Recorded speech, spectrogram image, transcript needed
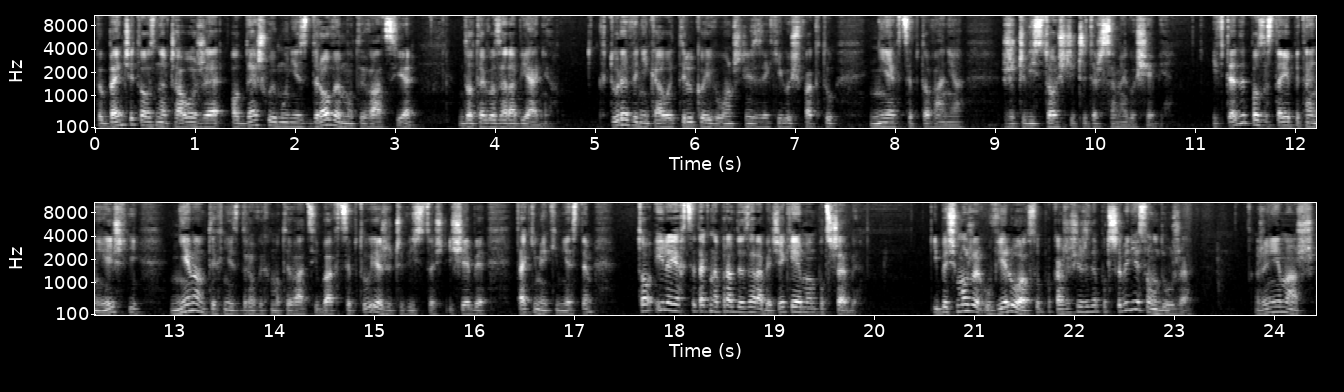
to będzie to oznaczało, że odeszły mu niezdrowe motywacje do tego zarabiania, które wynikały tylko i wyłącznie z jakiegoś faktu nieakceptowania rzeczywistości czy też samego siebie. I wtedy pozostaje pytanie, jeśli nie mam tych niezdrowych motywacji, bo akceptuję rzeczywistość i siebie takim, jakim jestem, to ile ja chcę tak naprawdę zarabiać, jakie ja mam potrzeby? I być może u wielu osób okaże się, że te potrzeby nie są duże, że nie masz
